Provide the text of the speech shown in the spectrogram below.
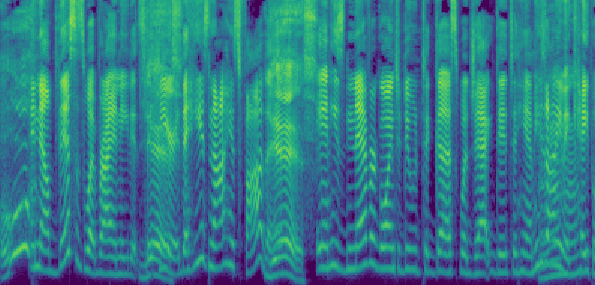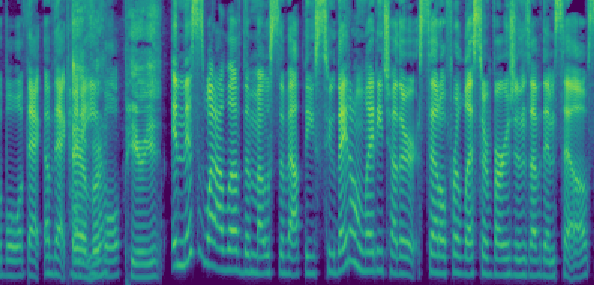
Ooh. And now this is what Brian needed to Yes. hear that he's not his father. yes. And he's never going to do to Gus what Jack did to him. He's not even Mhm. capable of that of that kind Ever. of evil. Period. And this is what I love the most about these two. They don't let each other settle for lesser versions of themselves.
